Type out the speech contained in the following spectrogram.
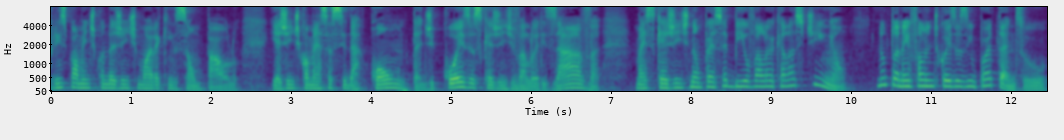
principalmente quando a gente mora aqui em São Paulo e a gente começa a se dar conta de coisas que a gente valorizava, mas que a gente não percebia o valor que elas tinham. Não tô nem falando de coisas importantes. O,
